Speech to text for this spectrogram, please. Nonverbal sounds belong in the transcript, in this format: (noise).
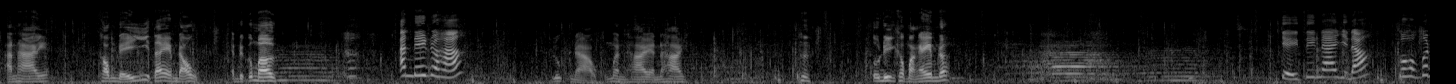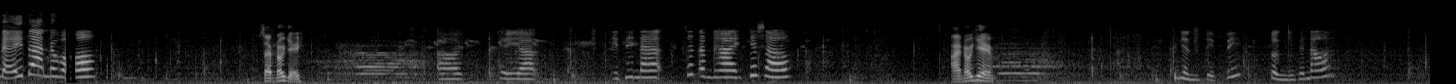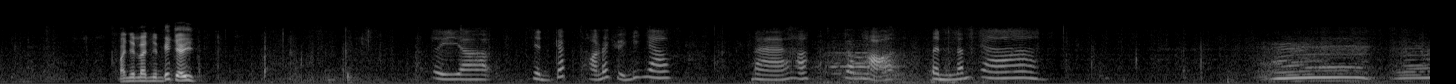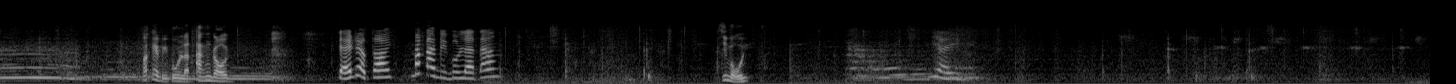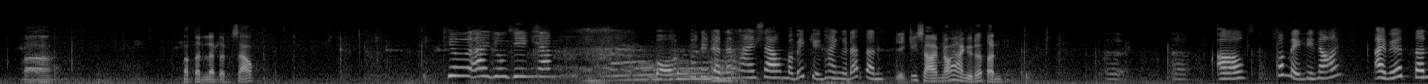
Anh hai á, không để ý gì tới em đâu. Em đừng có mơ. Anh điên rồi hả? Lúc nào cũng anh hai anh hai. Tôi điên không bằng em đó. Chị Tina gì đó Cô không có để ý tới anh đâu bộ Sao em nói vậy? Ờ Thì à, Chị Tina thích anh hai chứ sao? Ai nói với em? Nhìn thì biết Cần gì phải nói Mà nhìn là nhìn cái gì? Thì à, nhìn cách họ nói chuyện với nhau. Mà hả Trong họ tình lắm nha. Mắt em bị bù lệch ăn rồi. Để rồi coi Mắt ai bị bù lệch ăn. Xí mũi. Gì? Mà Mà tình là tình sao Chưa ai vô duyên anh Bộ tôi đi rình anh hai sao Mà biết chuyện hai người đó tình? Vậy chứ sao em nói hai người đó tình? Ờ Ờ, ờ Có miệng thì nói. Ai biết ít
